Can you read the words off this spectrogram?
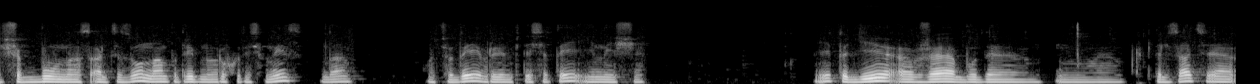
щоб був у нас альтсезон, нам потрібно рухатись вниз. Да? От сюди, в район 50 і нижче. І тоді е, вже буде е, капіталізація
